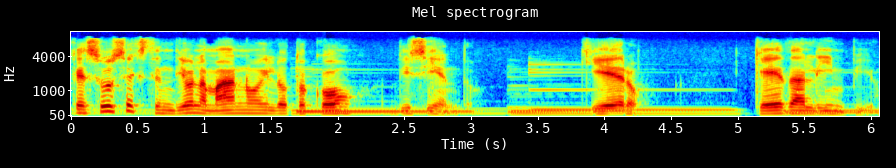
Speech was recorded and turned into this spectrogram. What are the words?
Jesús extendió la mano y lo tocó, diciendo, Quiero, queda limpio.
